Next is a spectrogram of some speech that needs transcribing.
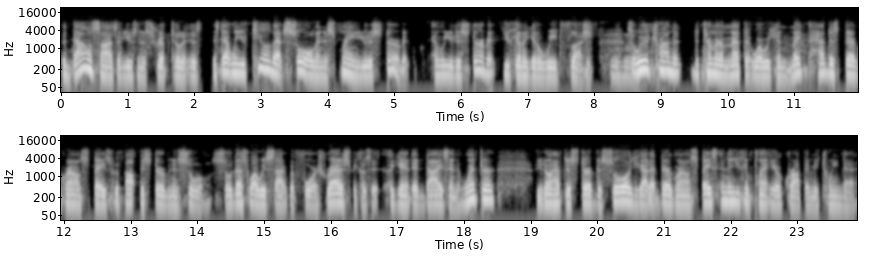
the downsides of using the strip tiller is, is that when you till that soil in the spring, you disturb it and when you disturb it, you're going to get a weed flush. Mm-hmm. So we were trying to determine a method where we can make have this bare ground space without disturbing the soil. So that's why we decided with forage radish because it again it dies in the winter. You don't have to disturb the soil. You got that bare ground space, and then you can plant your crop in between that.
